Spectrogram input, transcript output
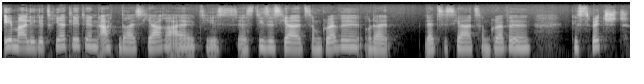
Ehemalige Triathletin, 38 Jahre alt, die ist erst dieses Jahr zum Gravel oder letztes Jahr zum Gravel geswitcht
